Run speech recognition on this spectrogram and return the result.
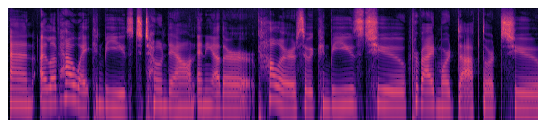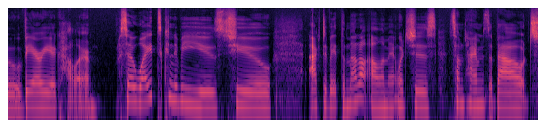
And I love how white can be used to tone down any other colors. So it can be used to provide more depth or to vary a color. So whites can be used to activate the metal element, which is sometimes about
